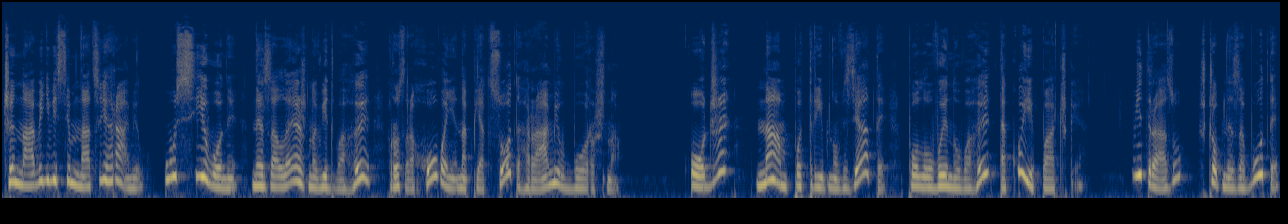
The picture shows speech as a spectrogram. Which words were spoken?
чи навіть 18 грамів. Усі вони, незалежно від ваги, розраховані на 500 грамів борошна. Отже, нам потрібно взяти половину ваги такої пачки. Відразу, щоб не забути,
